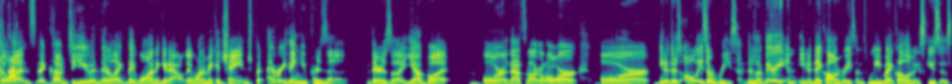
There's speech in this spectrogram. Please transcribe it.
the ones that come to you and they're like, they want to get out, they want to make a change, but everything you present, there's a yeah, but or that's not going to work or you know there's always a reason. There's a very you know they call them reasons. We might call them excuses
